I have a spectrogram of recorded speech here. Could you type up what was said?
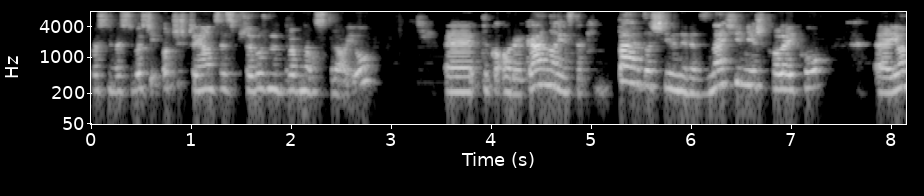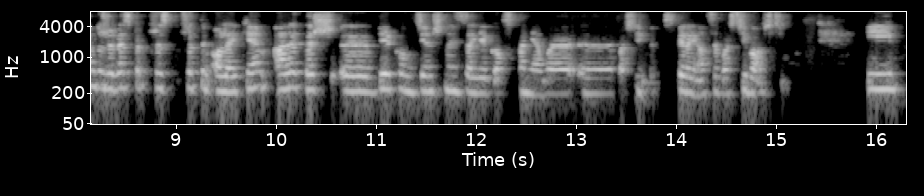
właśnie właściwości oczyszczające z przeróżnych drobnoustrojów. E, tylko oregano jest taki bardzo silny, jeden z najsilniejszych olejków. E, ja mam duży respekt przed, przed tym olejkiem, ale też e, wielką wdzięczność za jego wspaniałe właśnie wspierające właściwości. I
